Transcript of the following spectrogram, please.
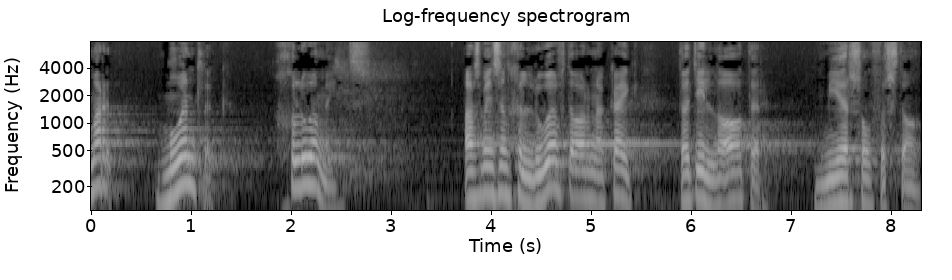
maar moontlik glo mens. As mens in geloof daarna kyk, dat jy later meer sal verstaan.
